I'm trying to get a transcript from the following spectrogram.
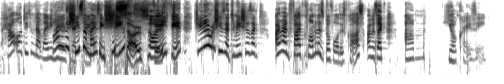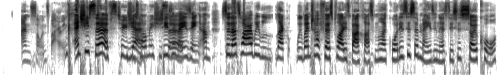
How old do you think that lady? I don't is know. She's amazing. She's, so, so fit. fit. Do you know what she said to me? She was like, I ran five kilometers before this class. I was like, um, you're crazy. And so inspiring. And she surfs too. She told me she she's surfs. amazing. Um, so that's why we like we went to our first Pilates barre class and we're like, what is this amazingness? This is so cool.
